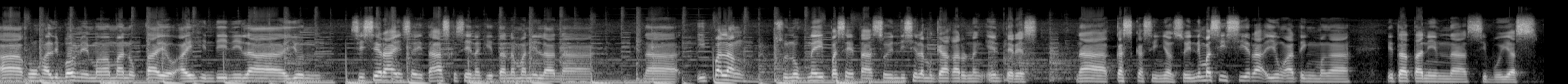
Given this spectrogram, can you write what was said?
ah, kung halimbawa may mga manok tayo ay hindi nila yun sisirain sa itaas kasi nakita naman nila na na ipa lang sunog na ipa sa itaas so hindi sila magkakaroon ng interest na kaskasin yun. So hindi masisira yung ating mga itatanim na sibuyas.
